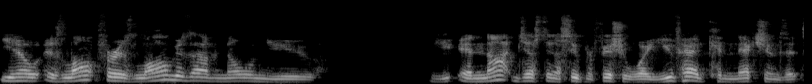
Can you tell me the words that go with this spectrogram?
You know, as long for as long as I've known you, you and not just in a superficial way, you've had connections at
